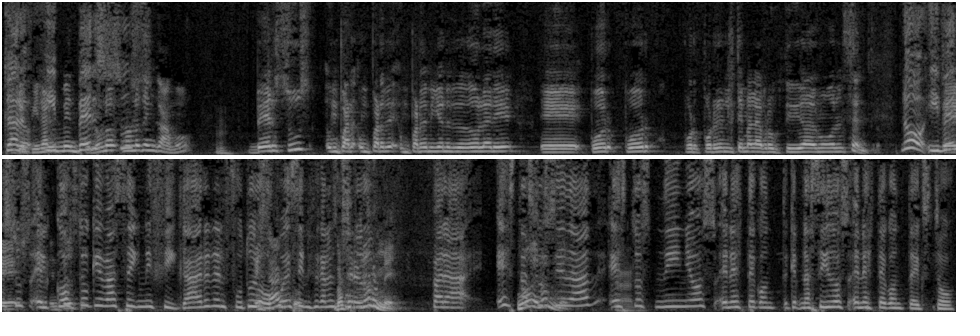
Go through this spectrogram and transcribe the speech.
Claro, que finalmente y no, lo, versus- no lo tengamos, versus un par, un par, de, un par de millones de dólares eh, por, por, por poner el tema de la productividad de nuevo en el centro. No, y versus Eh, el entonces- costo que va a significar en el futuro, o puede significar en el Va a ser futuro enorme. para esta No, sociedad, estos niños en este nacidos en este contexto.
